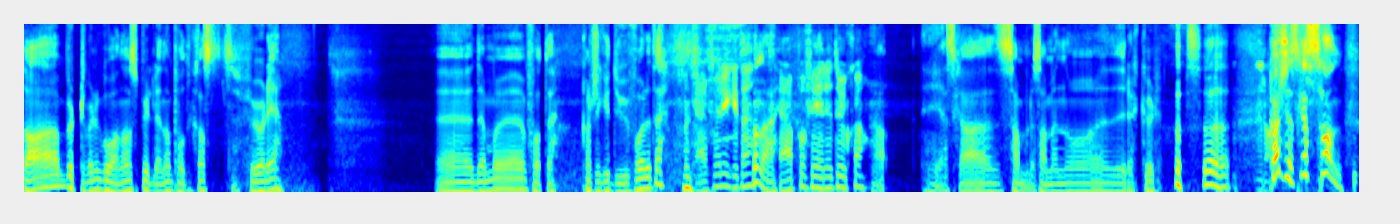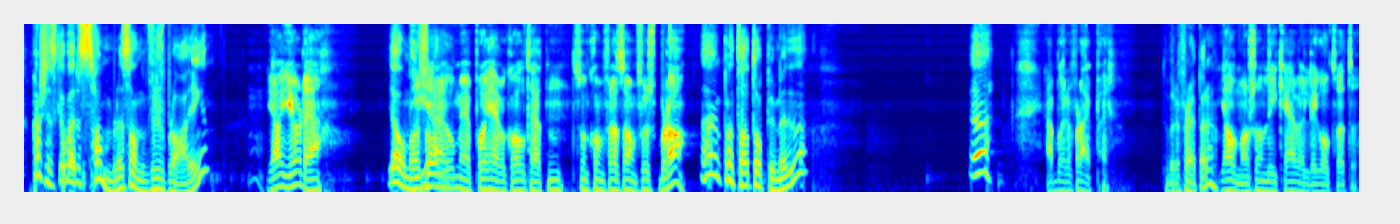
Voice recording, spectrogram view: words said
Da burde det vel gå an å spille inn en podkast før det. Eh, Det må vi få til. Kanskje ikke du får det til, Jeg får ikke det. Jeg er på ferie til uka. Jeg skal samle sammen noe røkkel. Kanskje, jeg skal kanskje jeg skal bare samle Sandefjords Blad-gjengen? Ja, gjør det. De er jo med på å heve kvaliteten som kommer fra Sandefjords Blad. ja, Kan ta et oppgjør med de, da. Ja. Jeg bare fleiper. Du bare fleiper, ja? Hjalmarsson liker jeg veldig godt, vet du.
